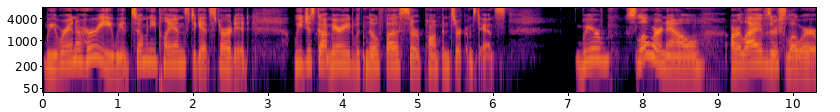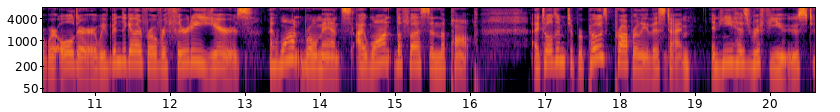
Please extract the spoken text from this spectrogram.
We were in a hurry, we had so many plans to get started. We just got married with no fuss or pomp and circumstance. We're slower now. Our lives are slower. We're older. We've been together for over 30 years. I want romance. I want the fuss and the pomp. I told him to propose properly this time, and he has refused.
